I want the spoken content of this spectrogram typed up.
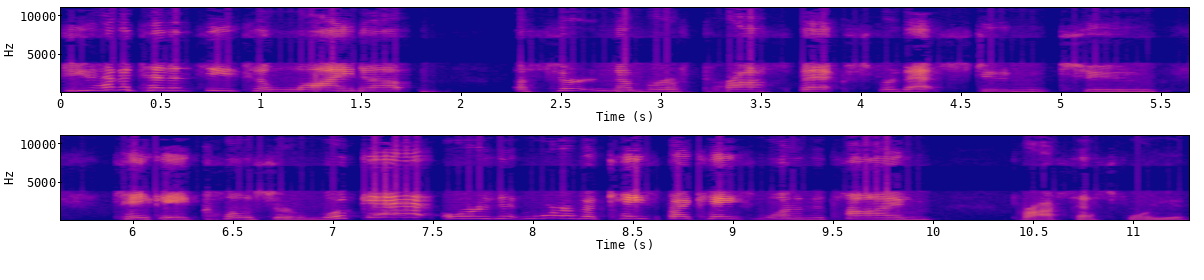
Do you have a tendency to line up a certain number of prospects for that student to take a closer look at, or is it more of a case by case, one at a time process for you?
